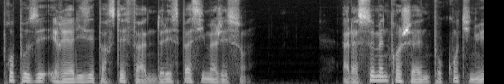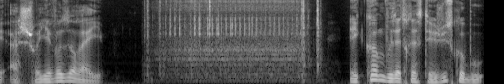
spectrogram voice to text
proposé et réalisé par Stéphane de l'espace Image et Son. À la semaine prochaine pour continuer à choyer vos oreilles. Et comme vous êtes resté jusqu'au bout,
